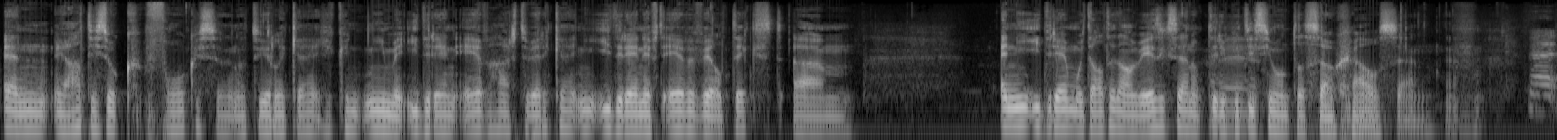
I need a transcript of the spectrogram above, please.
En ja, het is ook focussen natuurlijk. Hè. Je kunt niet met iedereen even hard werken. Niet iedereen heeft evenveel tekst. Um, en niet iedereen moet altijd aanwezig zijn op de repetitie, want dat zou chaos zijn. Ja. Ja,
